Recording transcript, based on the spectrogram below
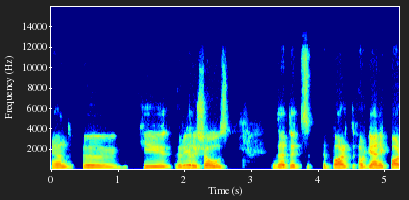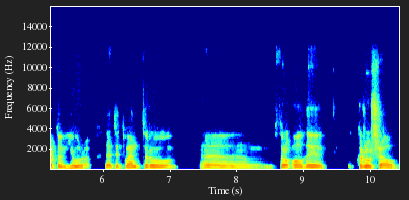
and uh, he really shows that it's a part, organic part of Europe, that it went through, uh, through all the crucial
